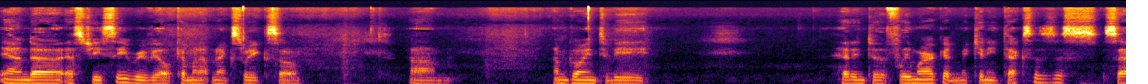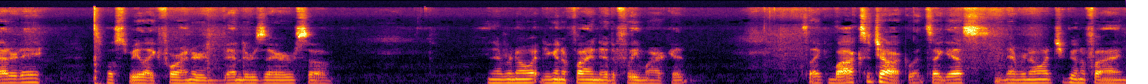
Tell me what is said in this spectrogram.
and uh, SGC reveal coming up next week. So um, I'm going to be heading to the flea market in McKinney, Texas this Saturday. It's supposed to be like 400 vendors there, so you never know what you're going to find at a flea market. It's like a box of chocolates, I guess. You never know what you're going to find.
